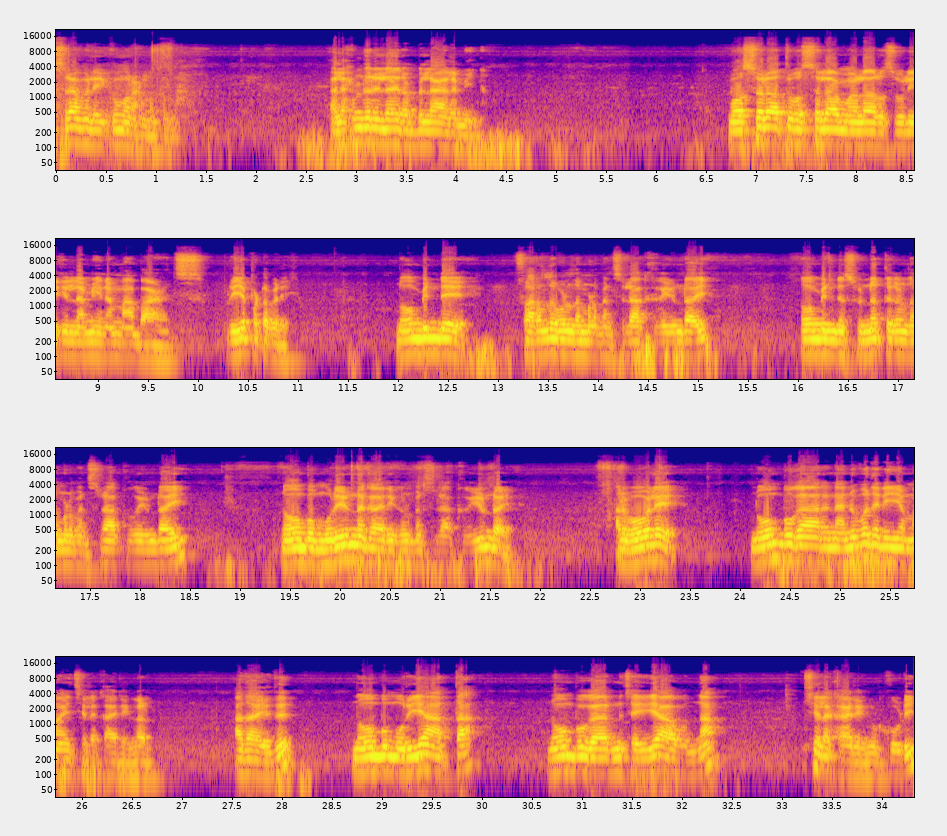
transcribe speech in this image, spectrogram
അസ്സാം വലൈക്കും വറഹമത്തുള്ള അലഹമുല്ലാ റബ്ബുലാലമീൻ വസ്സലാത്തു വസ്സലാം അല റസൂലിഹിൽ അമീൻ അമ്മ ബാഴ്സ് പ്രിയപ്പെട്ടവരെ നോമ്പിന്റെ ഫറലുകൾ നമ്മൾ മനസ്സിലാക്കുകയുണ്ടായി. നോമ്പിന്റെ സുന്നത്തുകൾ നമ്മൾ മനസ്സിലാക്കുകയുണ്ടായി. നോമ്പ് മുറിയുന്ന കാര്യങ്ങൾ മനസ്സിലാക്കുകയുണ്ടായി. അതുപോലെ നോമ്പുകാരൻ അനുവദനീയമായ ചില കാര്യങ്ങൾ. അതായത് നോമ്പ് മുറിയാത്ത നോമ്പുകാരന് ചെയ്യാവുന്ന ചില കാര്യങ്ങൾ കൂടി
